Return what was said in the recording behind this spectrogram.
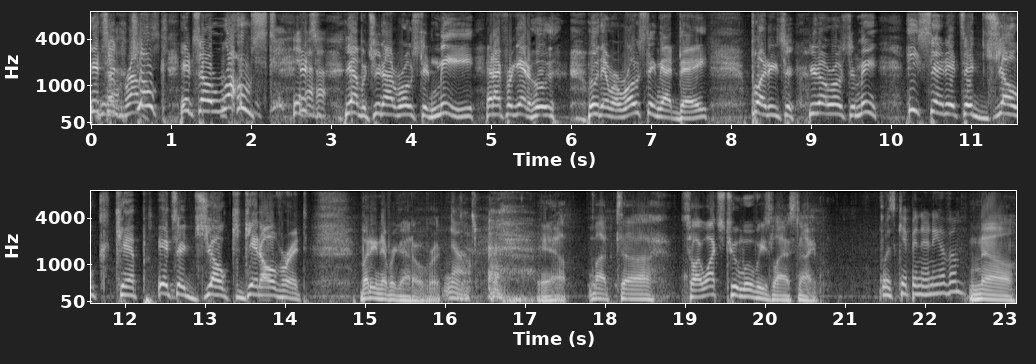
It's Yeah. a Roast. joke. It's a roast. Yeah. It's- yeah, but you're not roasting me, and I forget who who they were roasting that day. But he said you're not roasting me. He said it's a joke, Kip. It's a joke. Get over it. But he never got over it. No. Yeah. But uh, so I watched two movies last night. Was Kip in any of them? No,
